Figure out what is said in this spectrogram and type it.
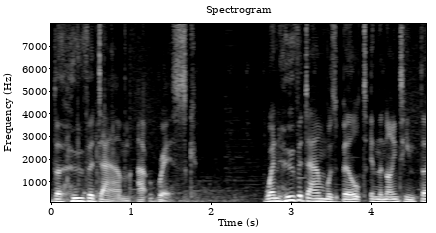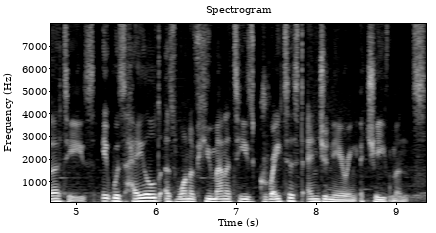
The Hoover Dam at Risk when Hoover Dam was built in the 1930s, it was hailed as one of humanity's greatest engineering achievements,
